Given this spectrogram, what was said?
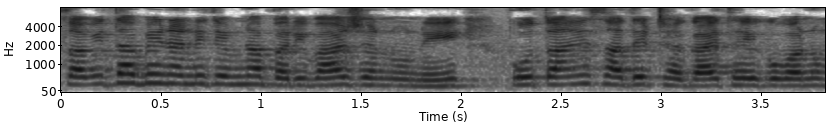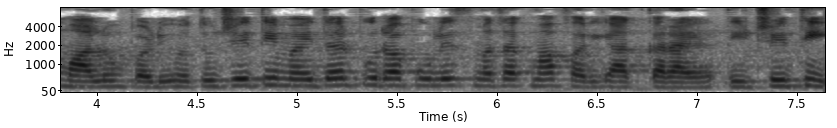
સવિતાબેન અને તેમના પરિવારજનોને પોતાની સાથે ઠગાઈ થઈ હોવાનું માલુમ પડ્યું હતું જેથી મહિધરપુરા પોલીસ મથકમાં ફરિયાદ કરાઈ હતી. જેથી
